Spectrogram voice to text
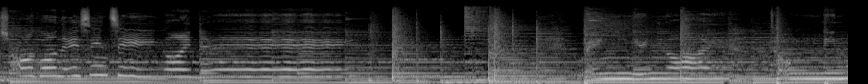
错过你先至爱你，永远爱童年遗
